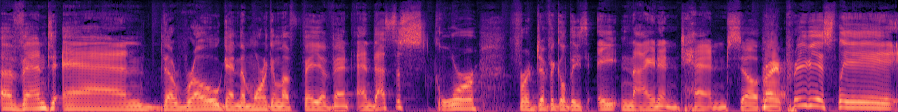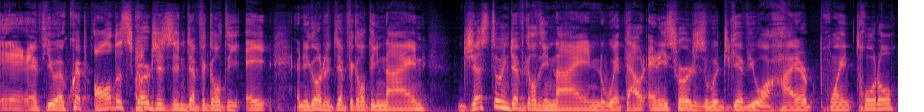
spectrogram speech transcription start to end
event and the Rogue and the Morgan Le Fay event, and that's the score for difficulties 8, 9, and 10. So right. previously, if you equip all the scourges in difficulty 8 and you go to difficulty 9, just doing difficulty 9 without any scourges would give you a higher point total.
